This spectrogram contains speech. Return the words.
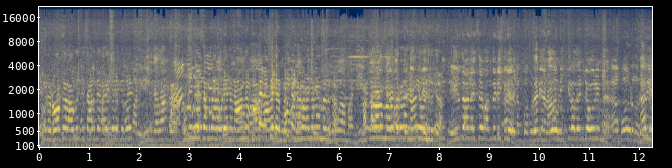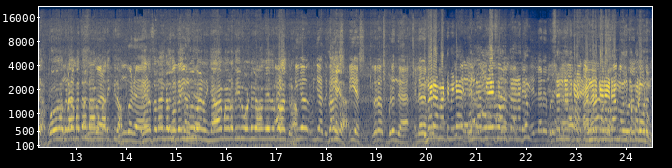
எங்களோட ரோட்டுகள் அபிவிருத்தி சார்ந்த கதைக்கிறது குடிநீர் சம்பந்தமான விடயங்கள் நாங்க மகஜர் மக்களோட மகஜரம் இருக்கோம் மக்களோட மகஜரோட நாங்க வந்திருக்கிறோம் நீர்தானே வந்திருக்கிறேன் சரியா நான் நிக்கிறது என்ற உரிமை சரியா போக விடாம தான் நாங்க மறைக்கிறோம் ஏன்னு சொன்னா எங்களுக்கு தீர்வு வேணும் நியாயமான தீர்வு ஒன்று நாங்க எதிர்பார்க்கிறோம் சரியா இவரை விடுங்க எல்லாரும் மட்டுமில்ல எல்லா பிரதேச உறுப்பினருக்கும் செல்றதுக்கு எங்களுக்கான இடம் ஒதுக்கப்படணும்.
